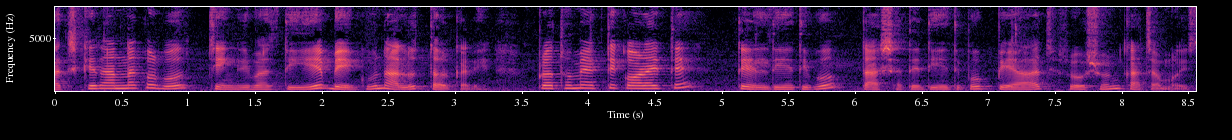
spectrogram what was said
আজকে রান্না করব চিংড়ি মাছ দিয়ে বেগুন আলুর তরকারি। প্রথমে একটি কড়াইতে তেল দিয়ে দিব, তার সাথে দিয়ে দিব পেঁয়াজ, রসুন, কাঁচামরিচ।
